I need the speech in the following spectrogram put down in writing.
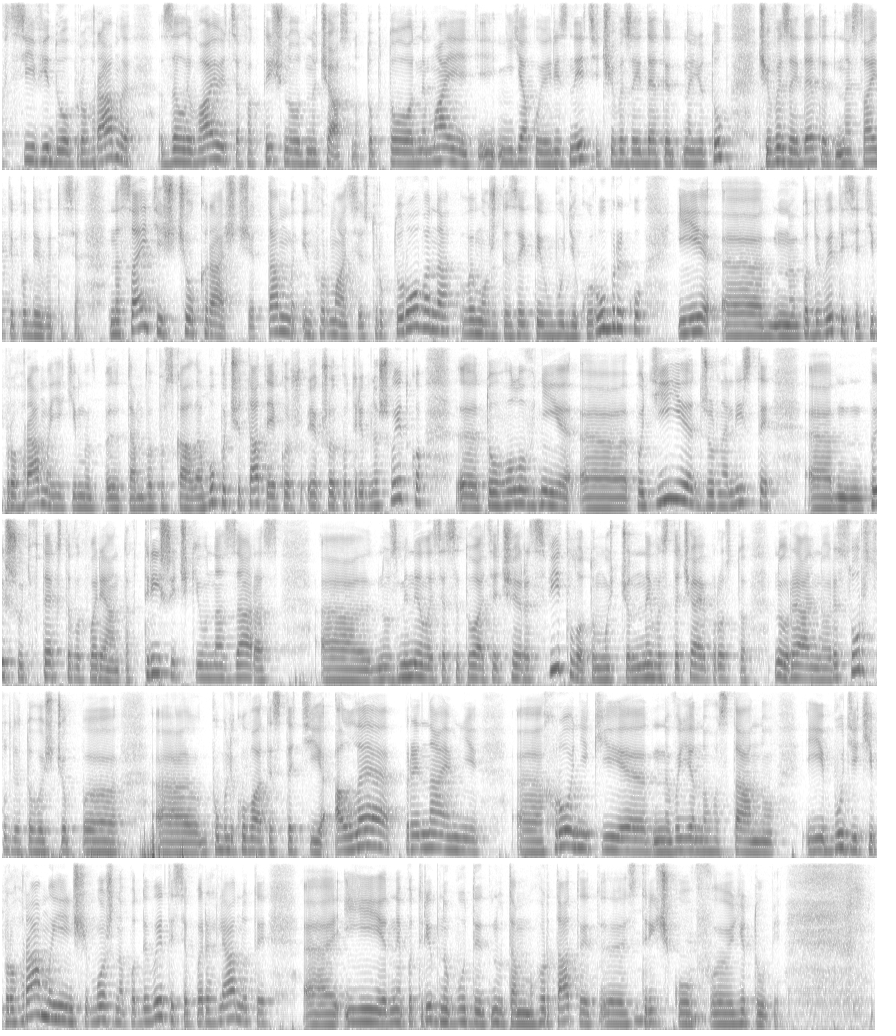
всі відеопрограми заливаються фактично одночасно. Тобто немає ніякої різниці, чи ви зайдете на Ютуб, чи ви зайдете на сайт і подивитеся. На сайті що краще, там інформація структурована, ви можете зайти в будь-яку рубрику і подивитися ті програми, які ми там випускали, або почитати, якщо, потрібно швидко, е, то головні е, події журналісти е, пишуть в текстових варіантах. Трішечки у нас зараз. Ну, змінилася ситуація через світло, тому що не вистачає просто ну, реального ресурсу для того, щоб публікувати статті. Але принаймні хроніки е, воєнного стану і будь-які програми інші можна подивитися, переглянути, е, і не потрібно буде ну, там, гортати е, стрічку в Ютубі.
